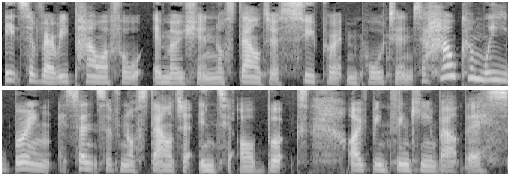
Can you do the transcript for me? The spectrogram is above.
it's a very powerful emotion. Nostalgia, super important. So, how can we bring a sense of nostalgia into our books? I've been thinking about this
